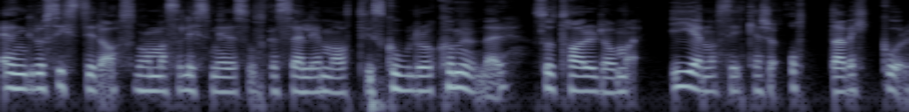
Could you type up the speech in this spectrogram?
en grossist idag som har massa livsmedel som ska sälja mat till skolor och kommuner så tar det dem i genomsnitt kanske åtta veckor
